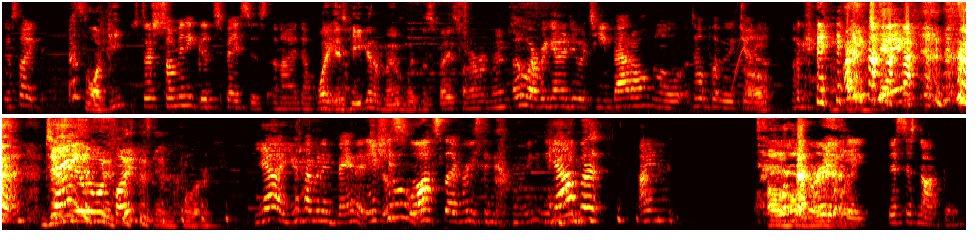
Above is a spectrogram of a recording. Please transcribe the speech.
There's like That's lucky. there's so many good spaces and I don't. Wait, is he gonna move with the space whenever it moves? Oh, are we gonna do a team battle? Oh, don't put me with Jenna. Oh. Okay. Are you kidding? Just the other one Thanks. this game before. Yeah, you have an advantage. And she's Ooh. lost every single meeting. Yeah, but I'm. Oh, hold on, wait, wait. Wait, this is not good.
